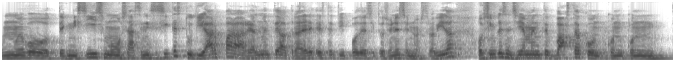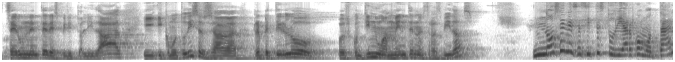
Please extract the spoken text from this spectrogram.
un nuevo tecnicismo, o sea, se necesita estudiar para realmente atraer este tipo de situaciones en nuestra vida, o simple sencillamente basta con, con, ser un ente de espiritualidad y, y como tú dices, o sea, repetirlo pues continuamente en nuestras vidas. No se necesita estudiar como tal,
